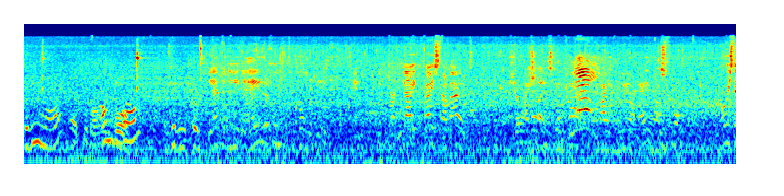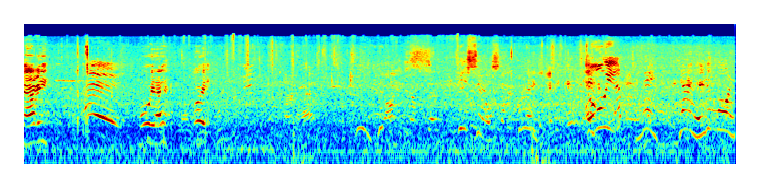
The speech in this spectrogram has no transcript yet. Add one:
Drie mooi. Andere boom. Je hebt hier de hele groep gevonden liggen. En de praktijk wijst daaruit. Als je iets wil krijgen, ga je er nu omheen als het komt. Hoe is het, Harry? Mooi, hè? Hoi. Mooie? Nee, ja, een hele mooie.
